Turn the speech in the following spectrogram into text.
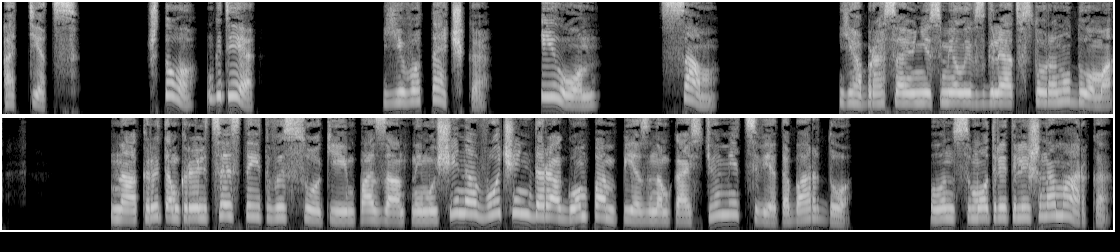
«Отец». Что? Где? Его тачка. И он. Сам. Я бросаю несмелый взгляд в сторону дома. На крытом крыльце стоит высокий, импозантный мужчина в очень дорогом помпезном костюме цвета бордо. Он смотрит лишь на Марка,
